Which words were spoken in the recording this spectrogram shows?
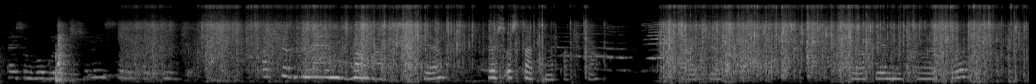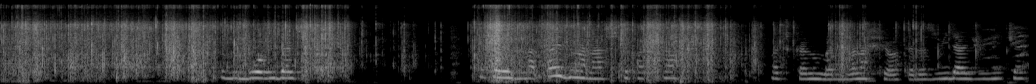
Tutaj są w ogóle jeszcze misje. takie- Paczkę wymieniłem 12. To jest ostatnia paczka. Czekajcie. Łapiemy trochę też. Żeby było widać. To jest, to jest 12 paczka. Paczka numer 12. O, teraz widać, widzicie?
